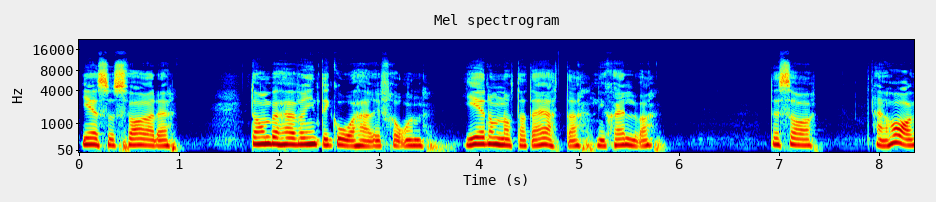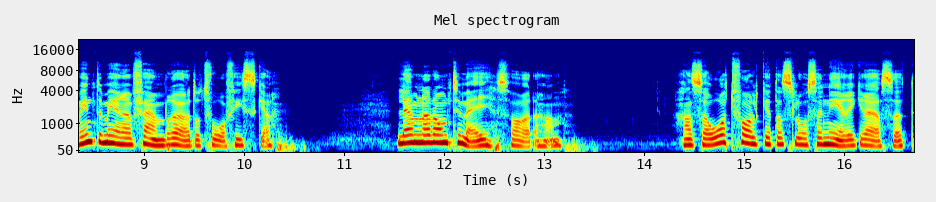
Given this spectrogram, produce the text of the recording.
Jesus svarade De behöver inte gå härifrån. Ge dem något att äta, ni själva. Det sa här har vi inte mer än fem bröd och två fiskar. Lämna dem till mig, svarade han. Han sa åt folket att slå sig ner i gräset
